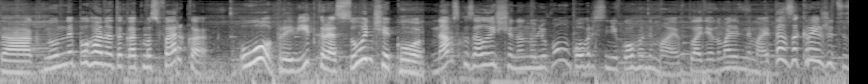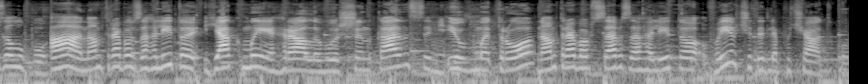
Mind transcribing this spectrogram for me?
Так, ну непогана така атмосферка. О, привіт, красунчику! Нам сказали, що на нульовому поверсі нікого немає. В плані аномалій немає. Та закрий вже цю залупу. А, нам треба взагалі-то, як ми грали в Шинкансені і в метро, нам треба все взагалі-то вивчити для початку.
